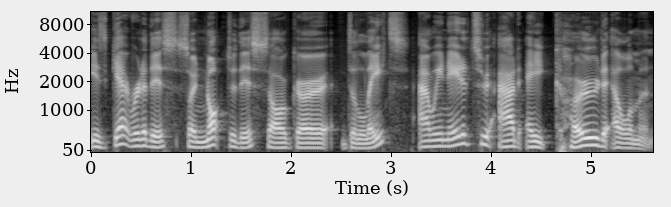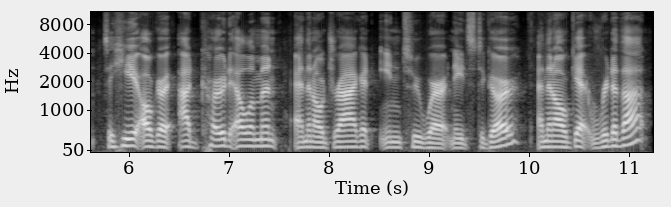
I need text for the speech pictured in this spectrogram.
is get rid of this. So not do this. So I'll go delete. And we needed to add a code element. So here I'll go add code element and then I'll drag it into where it needs to go and then I'll get rid of that.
